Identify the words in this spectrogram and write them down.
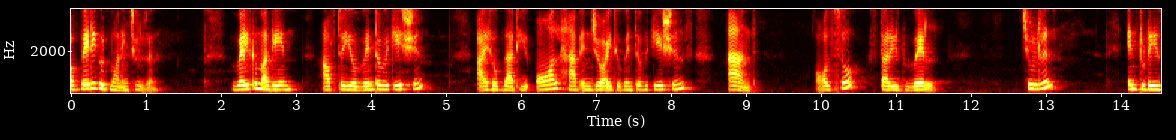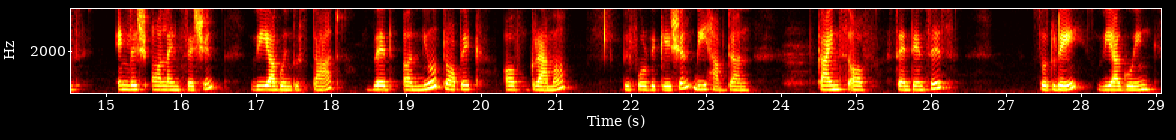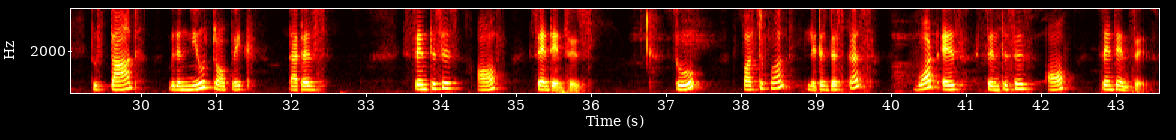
A very good morning, children. Welcome again after your winter vacation. I hope that you all have enjoyed your winter vacations and also studied well. Children, in today's English online session, we are going to start with a new topic of grammar. Before vacation, we have done kinds of sentences. So today we are going to start with a new topic that is synthesis of sentences. So, first of all, let us discuss what is synthesis of sentences.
